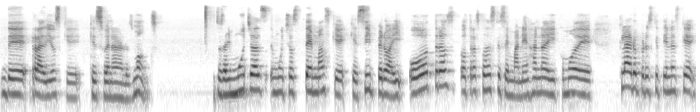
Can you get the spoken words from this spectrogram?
de radios que, que suenan a los monks. Entonces hay muchas, muchos temas que, que sí, pero hay otras, otras cosas que se manejan ahí como de claro, pero es que tienes que,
